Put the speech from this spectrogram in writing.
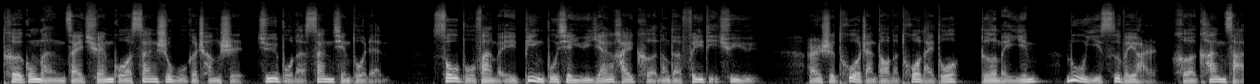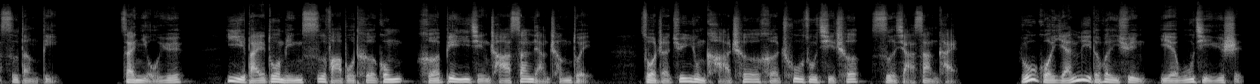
特工们在全国三十五个城市拘捕了三千多人。搜捕范围并不限于沿海可能的飞地区域，而是拓展到了托莱多。德梅因、路易斯维尔和堪萨斯等地，在纽约，一百多名司法部特工和便衣警察三两成对，坐着军用卡车和出租汽车四下散开。如果严厉的问讯也无济于事，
